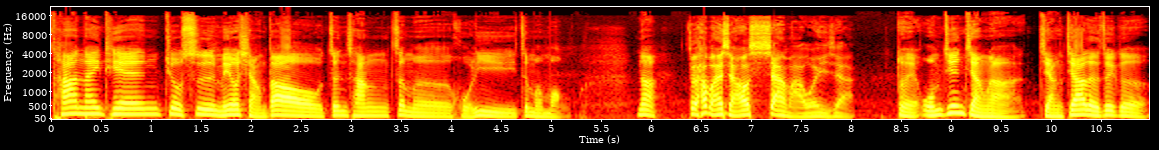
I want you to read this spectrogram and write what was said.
他那一天就是没有想到曾昌这么火力这么猛。那对他本来想要下马威一下。对，我们今天讲啦，蒋家的这个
